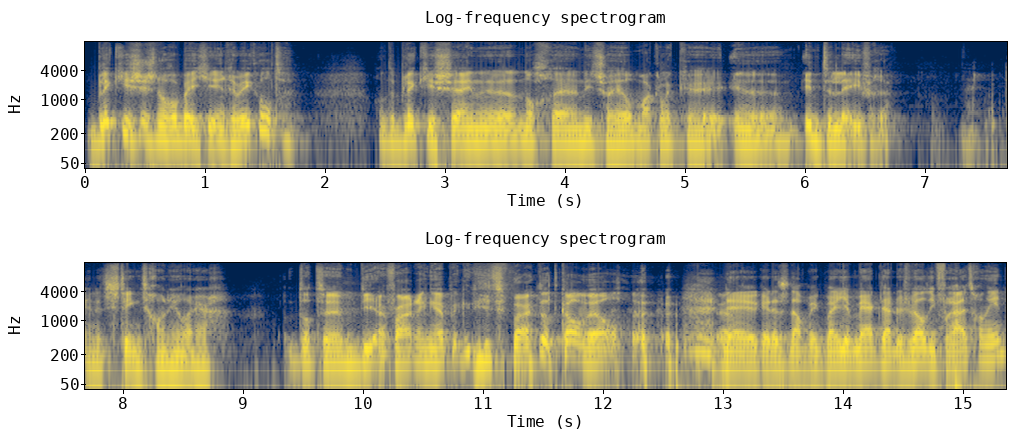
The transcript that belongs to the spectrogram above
Blikjes is nog een beetje ingewikkeld. Want de blikjes zijn uh, nog uh, niet zo heel makkelijk uh, in, in, te leveren. En het stinkt gewoon heel erg. Dat, die ervaring heb ik niet, maar dat kan wel. nee, oké, okay, dat snap ik. Maar je merkt daar dus wel die vooruitgang in.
